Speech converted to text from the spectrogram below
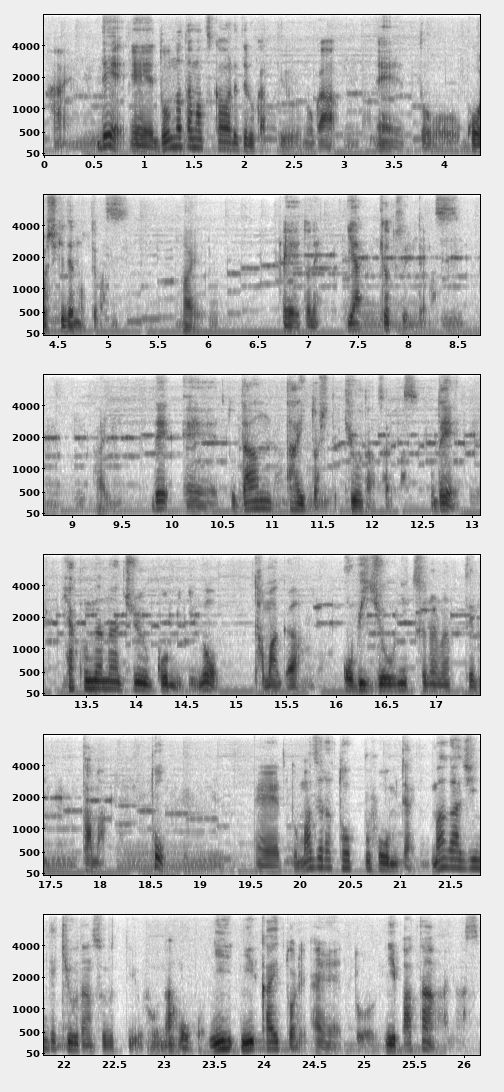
はい。で、えーどんな弾使われてるかっていうのが、えっ、と、公式で載ってます。はい。えっ、とね、薬莢ついてます。はい。で、えっ、と、団体として球団されますので、175ミリの弾が帯状に連なってる弾と、えっ、と、マゼラトップ4みたいにマガジンで球団するっていう風な方法に2回取り、えっ、と、2パターンあります。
